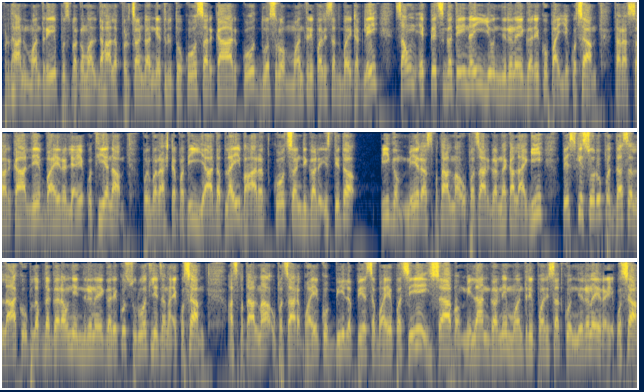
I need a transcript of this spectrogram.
प्रधानमन्त्री पुष्पकमल दाहाल प्रचण्ड नेतृत्वको सरकारको दोस्रो मन्त्री परिषद बैठकले साउन एक्काइस गते नै यो निर्णय गरेको पाइएको छ। तर सरकारले बाहिर ल्याएको थिएन। पूर्व राष्ट्रपति यादवलाई भारतको चण्डीगढ़ स्थित पिग मेयर अस्पतालमा उपचार गर्नका लागि पेशकी स्वरूप दस लाख उपलब्ध गराउने निर्णय गरेको सुरोतले जनाएको छ। अस्पतालमा उपचार भएको बिल पेश भएपछि हिसाब मिलान गर्ने मन्त्री परिषदको निर्णय रहेको छ।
